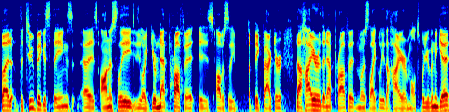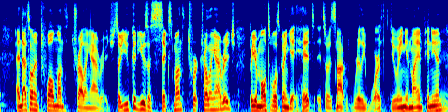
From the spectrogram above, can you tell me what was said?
But the two biggest things uh, is honestly like your net profit is obviously a big factor. The higher the net profit, most likely the higher multiple you're going to get, and that's on a 12 month trailing average. So you could use a six month tra- trailing average, but your multiple is going to get hit, so it's not really worth doing, in my opinion. Mm.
